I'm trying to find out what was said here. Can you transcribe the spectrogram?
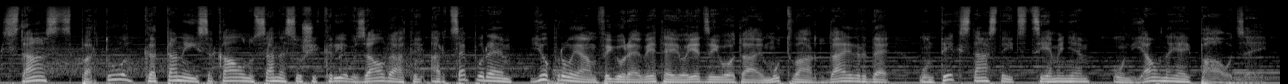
Stāsts par to, ka Tanīsa kalnu sanesuši krievu zaldāti ar cepurēm, joprojām figurē vietējo iedzīvotāju mutvārdu daļradē un tiek stāstīts ciemiņiem un jaunajai paudzei.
